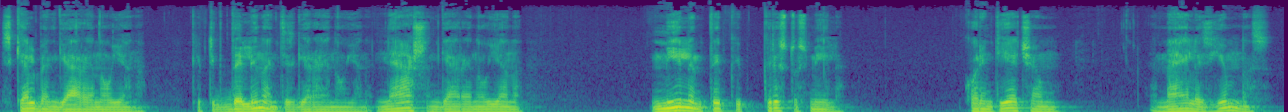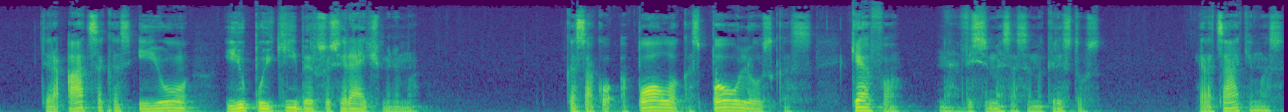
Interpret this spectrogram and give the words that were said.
skelbiant gerąją naujieną kaip tik dalinantis gerąją naujieną, nešant gerąją naujieną, mylint taip, kaip Kristus myli. Korintiečiam meilės himnas tai yra atsakas į jų į jų puikybę ir susireikšminimą. Kas sako Apolo, kas Pauliaus, kas Kefo, ne, visi mes esame Kristaus. Ir atsakymas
